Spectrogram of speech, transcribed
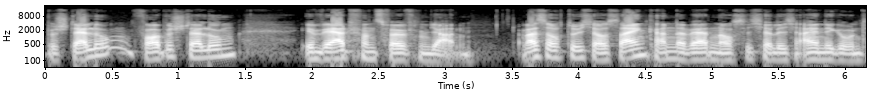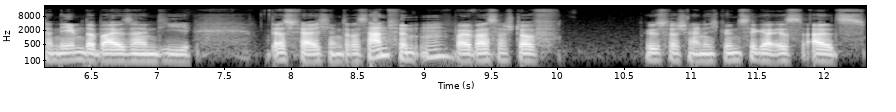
Bestellungen, Vorbestellungen im Wert von 12 Milliarden. Was auch durchaus sein kann, da werden auch sicherlich einige Unternehmen dabei sein, die das vielleicht interessant finden, weil Wasserstoff höchstwahrscheinlich günstiger ist als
